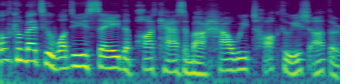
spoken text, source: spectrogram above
Welcome back to What Do You Say, the podcast about how we talk to each other.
